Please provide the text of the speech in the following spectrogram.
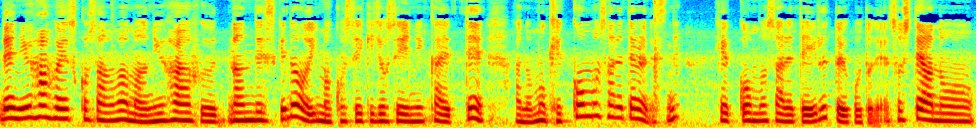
でニューハーフエスコさんは、まあ、ニューハーフなんですけど今戸籍女性に帰ってあのもう結婚もされてるんですね。結婚もされているということで。そしてあの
